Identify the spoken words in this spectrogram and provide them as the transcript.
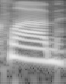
Club.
